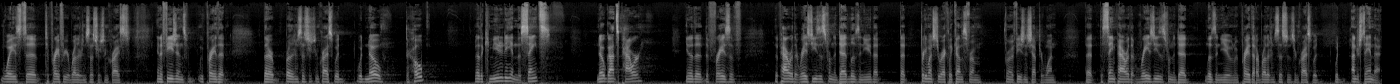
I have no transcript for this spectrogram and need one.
ways to to pray for your brothers and sisters in Christ. In Ephesians, we pray that that our brothers and sisters in Christ would would know their hope, know the community and the saints, know God's power. You know the the phrase of the power that raised Jesus from the dead lives in you. That that pretty much directly comes from from Ephesians chapter one that the same power that raised Jesus from the dead lives in you. And we pray that our brothers and sisters in Christ would, would understand that.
